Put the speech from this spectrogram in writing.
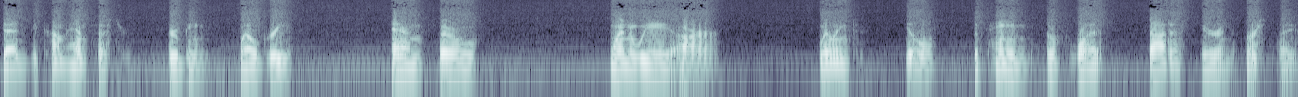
dead become ancestors through being well grieved. And so when we are willing to feel the pain of what got us here in the first place,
